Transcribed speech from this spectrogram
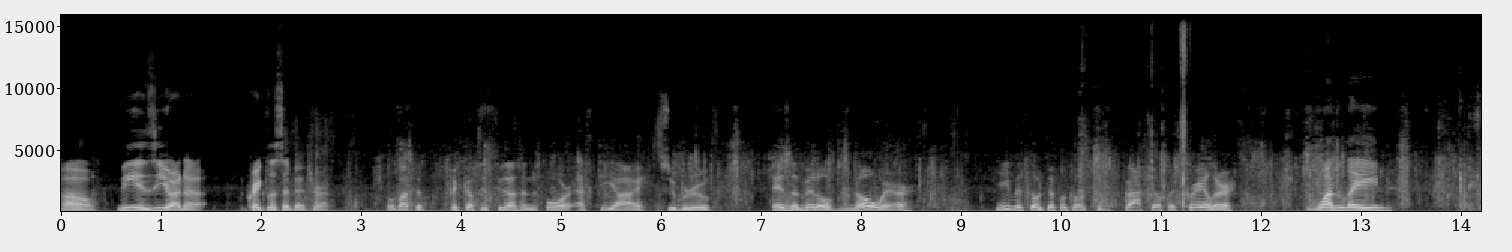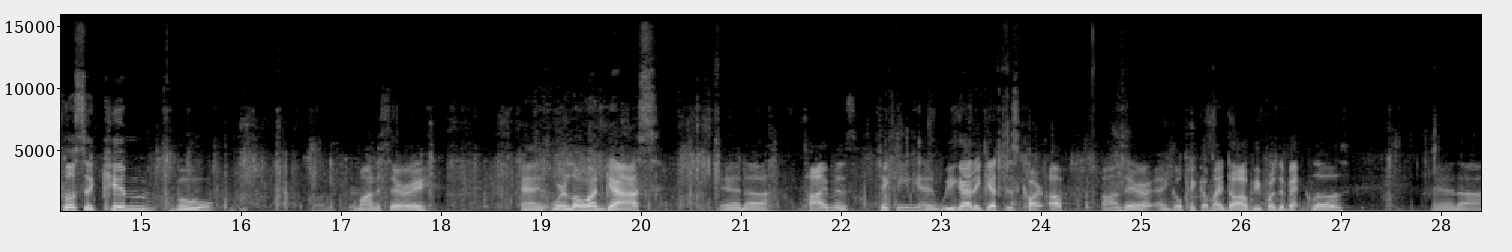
Oh, me and Z are on a Craigslist adventure. We're about to pick up this 2004 STI Subaru in the middle of nowhere. Even so difficult to back up a trailer. One lane, close to Kim Vu Monastery. And we're low on gas. And uh, time is ticking, and we got to get this car up on there and go pick up my dog before the vet close. And uh,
